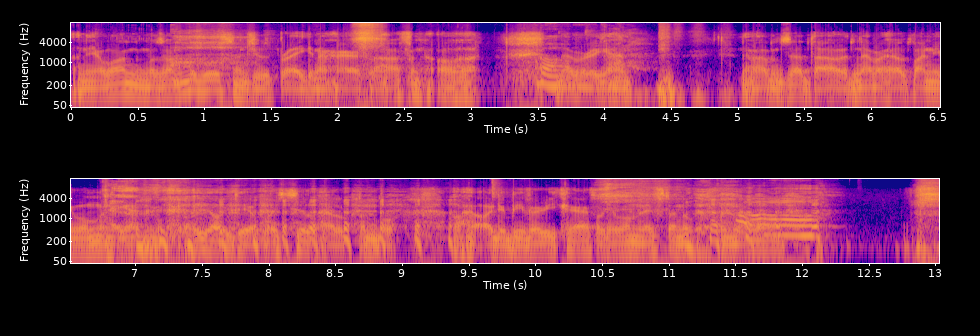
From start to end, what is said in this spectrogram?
And the one was on the bus and she was breaking her heart laughing. Oh, Oh, never again. Now, having said that, I would never help any woman again. the idea I still help them, but I, I'd be very careful who I'm lifting up from now on. Oh.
